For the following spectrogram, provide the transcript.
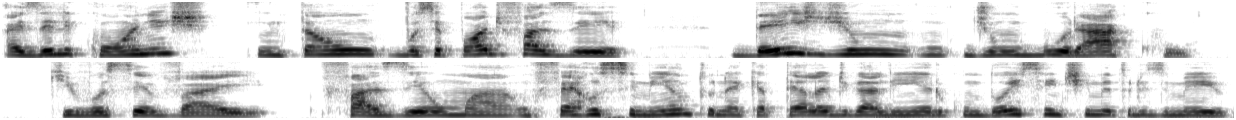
as helicônias. Então você pode fazer desde um, de um buraco que você vai fazer uma, um ferro cimento, né, que é a tela de galinheiro com 2,5 centímetros e meio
